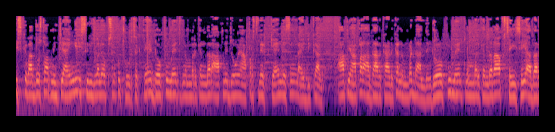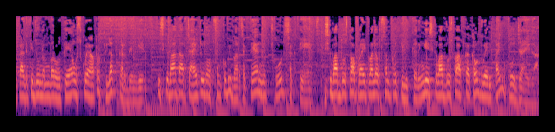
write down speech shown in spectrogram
इसके बाद दोस्तों आप नीचे आएँगे, इस सीरीज़ वाले ऑप्शन को छोड़ सकते हैं। डॉक्यूमेंट नंबर के अंदर आपने जो यहाँ पर सिलेक्ट किया है नेशनल आईडी कार्ड आप यहाँ पर आधार कार्ड का नंबर डाल देंगे डॉक्यूमेंट नंबर के अंदर आप सही सही आधार कार्ड के जो नंबर होते हैं, उसको यहाँ पर फिलअप कर देंगे। इसके बाद आप चाहे तो इन ऑप्शन को भी भर सकते हैं छोड़ सकते हैं। इसके बाद दोस्तों आप राइट वाले ऑप्शन पर क्लिक करेंगे। इसके बाद दोस्तों आपका अकाउंट वेरीफाई हो जाएगा।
